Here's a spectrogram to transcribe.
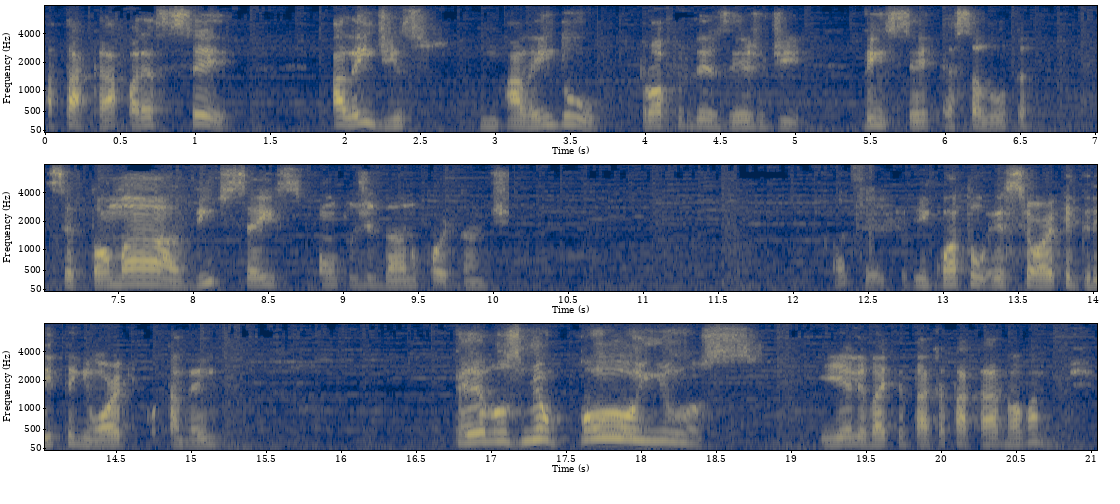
atacar parece ser além disso, além do próprio desejo de vencer essa luta. Você toma 26 pontos de dano cortante. Ok. Enquanto esse orc grita em órquico também. Pelos meus punhos! E ele vai tentar te atacar novamente.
